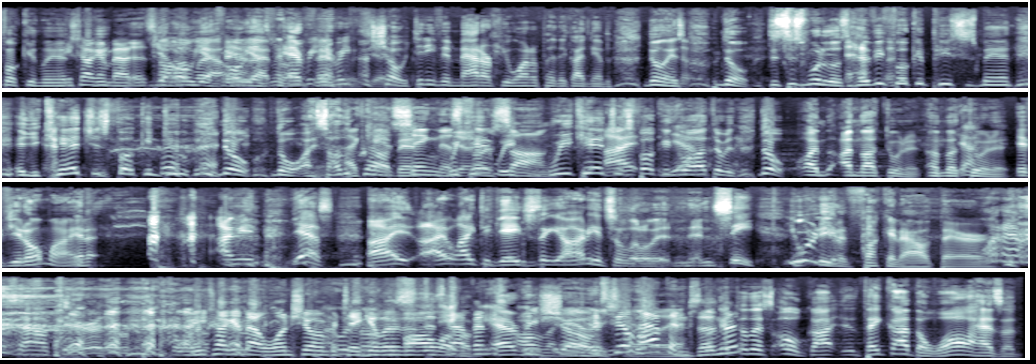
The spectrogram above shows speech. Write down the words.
fucking Lance. Are you talking about? That's Yeah, one oh of my yeah, oh yeah. That's one of Every every yeah. show, it didn't even matter if you want to play the goddamn. No, Lance, no. This is one of those heavy fucking pieces, man, and you can't just fucking do. No, no. I saw the I crowd, can't man. sing this we can't, first we, song. we can't just I- fucking yeah. go out there with. No, I'm I'm not doing it. I'm not Yeah, doing it. If you don't mind. And I mean, yes, I, I like to gauge the audience a little bit and, and see. you weren't even fucking out there. What I was out there. There were people. Are you talking about one show in particular on that this of them, happened? every All show. It still happens, Look doesn't at it? the list. Oh God! Thank God the wall has a.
